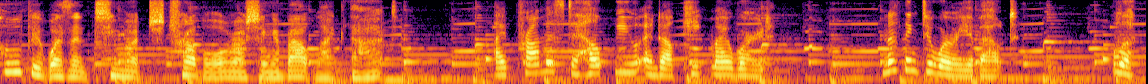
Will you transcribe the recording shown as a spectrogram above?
hope it wasn't too much trouble rushing about like that. I promise to help you and I'll keep my word. Nothing to worry about. Look,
